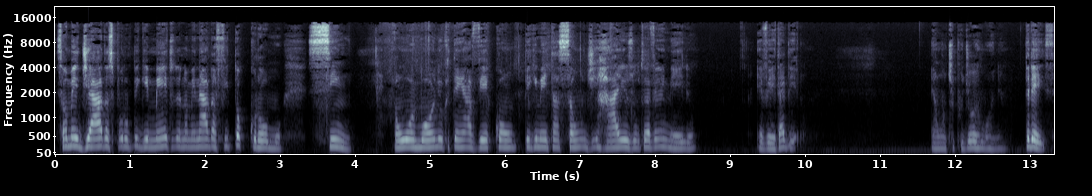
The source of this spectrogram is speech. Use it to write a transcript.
são mediadas por um pigmento denominado fitocromo. Sim, é um hormônio que tem a ver com pigmentação de raios ultravermelho. É verdadeiro. É um tipo de hormônio. 3.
